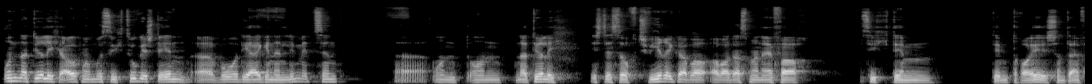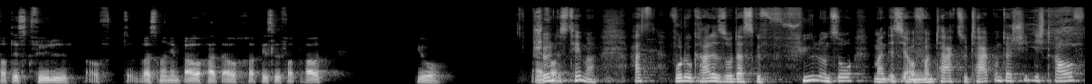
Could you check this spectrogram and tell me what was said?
und natürlich auch, man muss sich zugestehen, äh, wo die eigenen Limits sind. Äh, und, und natürlich ist das oft schwierig, aber, aber dass man einfach sich dem, dem treu ist und einfach das Gefühl, oft, was man im Bauch hat, auch ein bisschen vertraut. Jo. Schönes Thema. Hast, wo du gerade so das Gefühl und so, man ist ja auch mhm. von Tag zu Tag unterschiedlich drauf.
